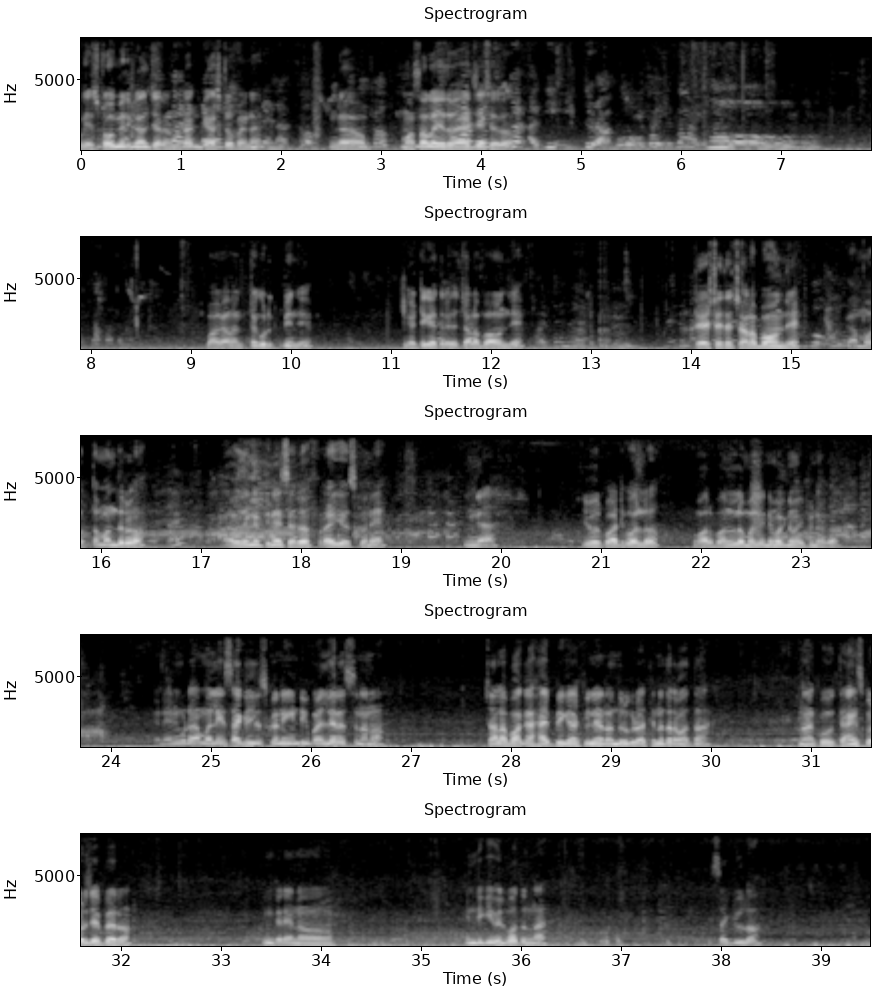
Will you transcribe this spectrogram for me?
ఇది స్టవ్ మీద కాల్చారు అనమాట గ్యాస్ స్టవ్ పైన 해놨어. ఇంకా మసాలా ఏదో యాడ్ చేశారు 숟가락이 있더라고. 어, 어, 어, 어. బాగా మెత్తగా ఉడికిపోయింది గట్టిగా అయితే లేదు చాలా బాగుంది టేస్ట్ అయితే చాలా బాగుంది ఇంకా మొత్తం అందరూ ఆ విధంగా తినేశారు ఫ్రై చేసుకొని ఇంకా ఎవరి పాటికి వాళ్ళు వాళ్ళ పనుల్లో మళ్ళీ నిమగ్నం అయిపోయినారు. నేను కూడా మళ్ళీ సైకిల్ తీసుకొని ఇంటికి బయలుదేరేస్తున్నాను. చాలా బాగా హ్యాపీగా ఫీల్ అయ్యారు అందరూ కూడా తిన్న తర్వాత. నాకు థ్యాంక్స్ కూడా చెప్పారు. ఇంకా నేను ఇంటికి వెళ్ళిపోతున్నా సైకిల్లో.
